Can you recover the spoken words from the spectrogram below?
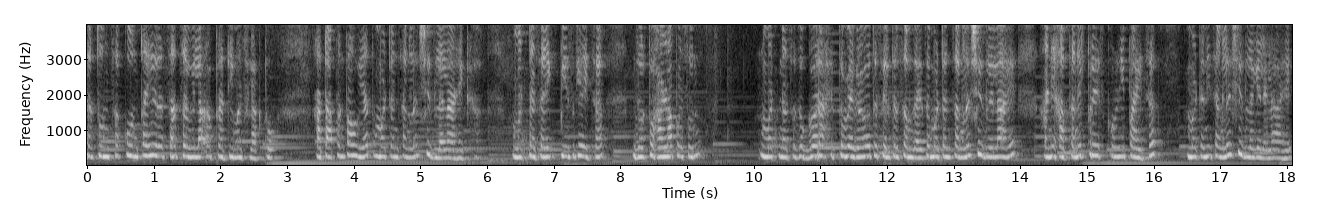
तर तुमचा कोणताही रस्सा चवीला अप्रतिमच लागतो. आता आपण पाहूयात मटण चांगलं शिजलेलं आहे का? मटणाचा एक पीस घ्यायचा. जर तो हाडापासून मटणाचा जो गर आहे तो वेगळा होत असेल तर समजायचं मटण चांगलं शिजलेलं आहे आणि हाताने प्रेस करून पाहायचं मटणही चांगलं शिजलं गेलेलं आहे.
